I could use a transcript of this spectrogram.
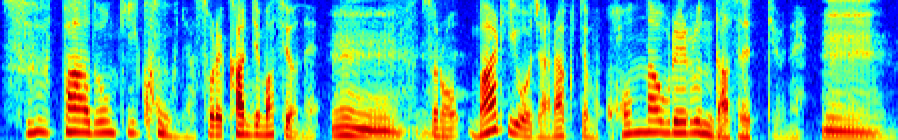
スーパードンキーコングにはそれ感じますよね。うんうん。そのマリオじゃなくてもこんな売れるんだぜっていうね。うん。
